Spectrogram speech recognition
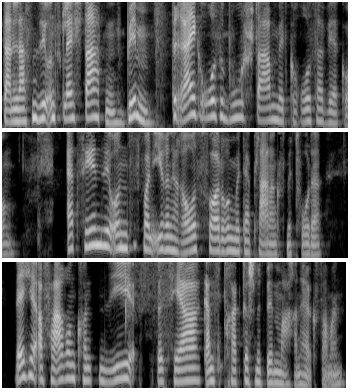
Dann lassen Sie uns gleich starten. BIM, drei große Buchstaben mit großer Wirkung. Erzählen Sie uns von Ihren Herausforderungen mit der Planungsmethode. Welche Erfahrungen konnten Sie bisher ganz praktisch mit BIM machen, Herr Höxtermann?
